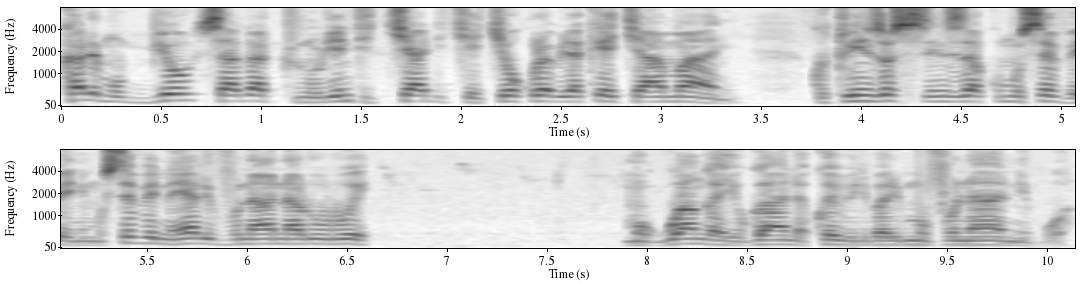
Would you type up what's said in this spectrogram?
Kale mu byo saaga tutunulye nti kyadi kyekyokulabirako ekyamaanyi kwe tuyinza okusinziza ku museveni museveni naye alivunaana lulwe. Mu ggwanga uganda kwebiri bali muvunaanibwa.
